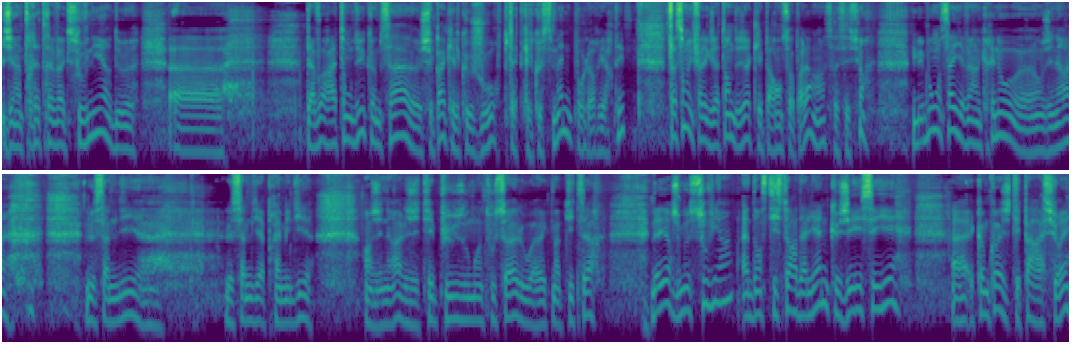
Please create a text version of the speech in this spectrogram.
j'ai un très très vague souvenir de euh, d'avoir attendu comme ça, euh, je sais pas, quelques jours, peut-être quelques semaines pour le regarder. De toute façon, il fallait que j'attende déjà que les parents soient pas là, hein, ça c'est sûr. Mais bon, ça, il y avait un créneau euh, en général le samedi. le samedi après-midi, en général, j'étais plus ou moins tout seul ou avec ma petite sœur. D'ailleurs, je me souviens dans cette histoire d'Alien que j'ai essayé, euh, comme quoi j'étais pas rassuré,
